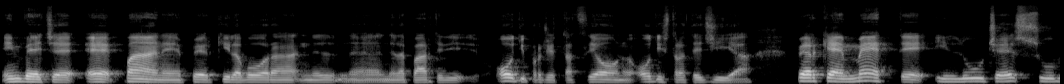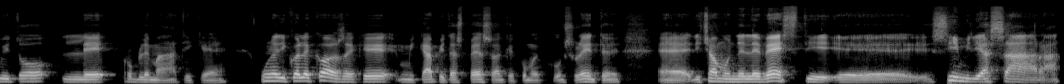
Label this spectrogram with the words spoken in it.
invece è pane per chi lavora nel, nella parte di, o di progettazione o di strategia perché mette in luce subito le problematiche. Una di quelle cose che mi capita spesso anche come consulente, eh, diciamo nelle vesti eh, simili a Sara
